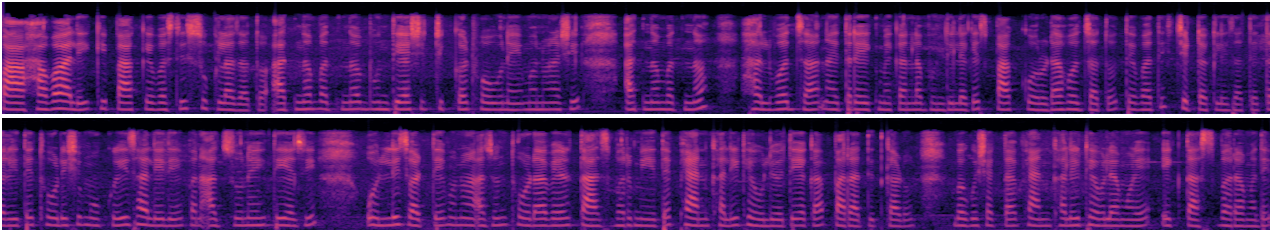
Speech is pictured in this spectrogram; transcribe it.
पा हवा आली की पाक व्यवस्थित सुकला जातो. आतनंमधनं बुंदी अशी चिकट होऊ नये म्हणून अशी आतनंमधनं हलवत जा नाहीतर एकमेकांना बुंदी लगेच पाक कोरडा होत जातो तेव्हा ती चिटकली जाते. तर इथे थोडीशी मोकळी झालेली आहे पण अजूनही ती अशी ओल्लीच वाटते. म्हणून अजून थोडा वेळ तासभर मी इथे फॅनखाली ठेवली होती एका परातीत काढून. बघू शकता फॅनखाली ठेवल्यामुळे एक तासभरामध्ये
